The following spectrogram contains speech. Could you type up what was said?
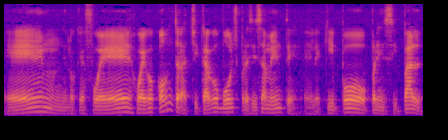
en lo que fue el juego contra Chicago Bulls, precisamente el equipo principal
